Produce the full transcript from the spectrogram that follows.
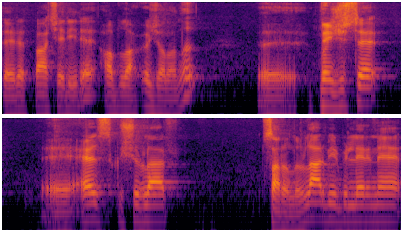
Devlet Bahçeli ile Abdullah Öcalan'ı. E, mecliste e, el sıkışırlar, sarılırlar birbirlerine.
